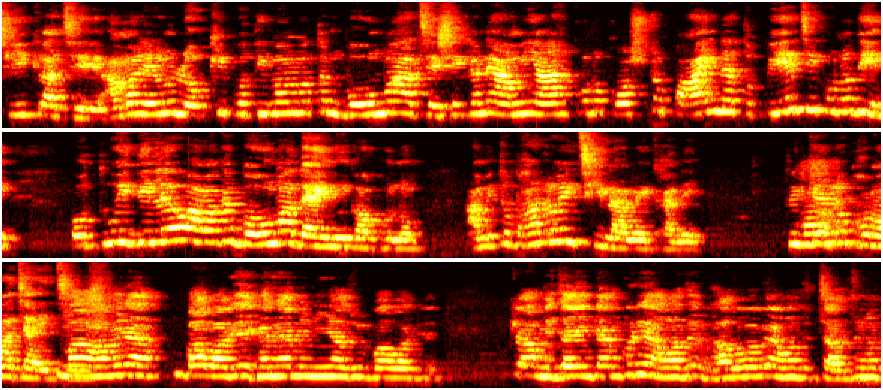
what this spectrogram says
ঠিক আছে। আমার এরকম লক্ষ্মী প্রতিমার মতন বৌমা আছে সেখানে আমি আর কোনো কষ্ট পাই না তো পেয়েছি কোনোদিন। ও তুই দিলেও আমাকে বৌমা দেয়নি কখনো। আমি তো ভালোই ছিলাম এখানে। তুই কেন ক্ষমা চাইছিস? মা আমি না বাবাকে এখানে আমি নিয়ে আসব বাবাকে। আমি যা ইনকাম করি আমাদের ভালোভাবে আমাদের চারজনের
